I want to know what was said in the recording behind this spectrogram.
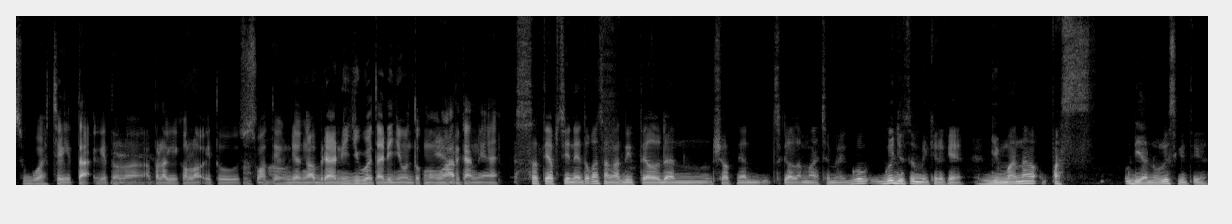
Sebuah cerita gitu Iya, loh iya. apalagi kalau itu sesuatu yang dia nggak berani juga tadinya untuk Iya. mengeluarkan ya setiap scene itu kan sangat detail dan shotnya segala macam ya. Gue gue justru mikir kayak gimana pas dia nulis gitu ya.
